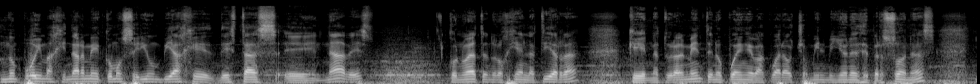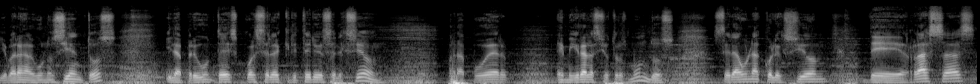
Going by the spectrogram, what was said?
no puedo imaginarme cómo sería un viaje de estas eh, naves con nueva tecnología en la Tierra, que naturalmente no pueden evacuar a 8 mil millones de personas, llevarán algunos cientos, y la pregunta es cuál será el criterio de selección para poder emigrar hacia otros mundos. Será una colección de razas,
